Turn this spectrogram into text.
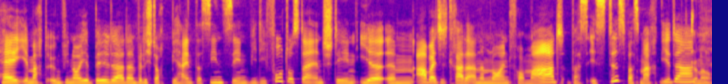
hey, ihr macht irgendwie neue Bilder, dann will ich doch behind the scenes sehen, wie die Fotos da entstehen. Ihr ähm, arbeitet gerade an einem neuen Format. Was ist es? Was macht ihr da? Genau.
